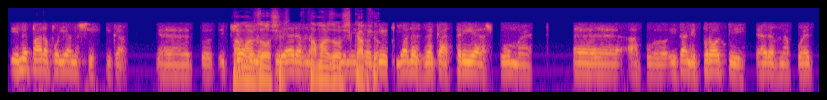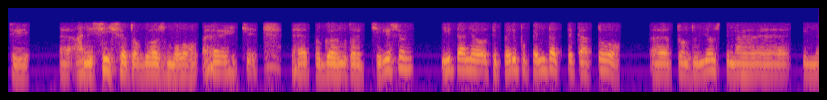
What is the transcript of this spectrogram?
είναι πάρα πολύ ανησυχητικά. Ε, το, η πιο γνωστή έρευνα θα μας κάποιο... το 2013 ας πούμε ε, από, ήταν η πρώτη έρευνα που έτσι ε, ανησύχησε τον κόσμο, ε, και, ε, τον κόσμο των επιχειρήσεων ήταν ότι περίπου 50% των δουλειών στην, στην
